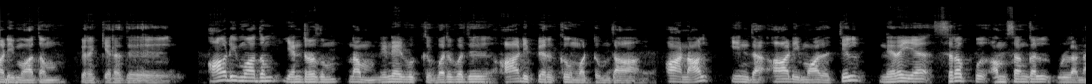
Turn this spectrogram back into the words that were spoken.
ஆடி மாதம் பிறக்கிறது. ஆடி மாதம் என்றதும் நம் நினைவுக்கு வருவது ஆடிப்பெருக்கு மட்டும்தான். ஆனால் இந்த ஆடி மாதத்தில் நிறைய சிறப்பு அம்சங்கள் உள்ளன.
